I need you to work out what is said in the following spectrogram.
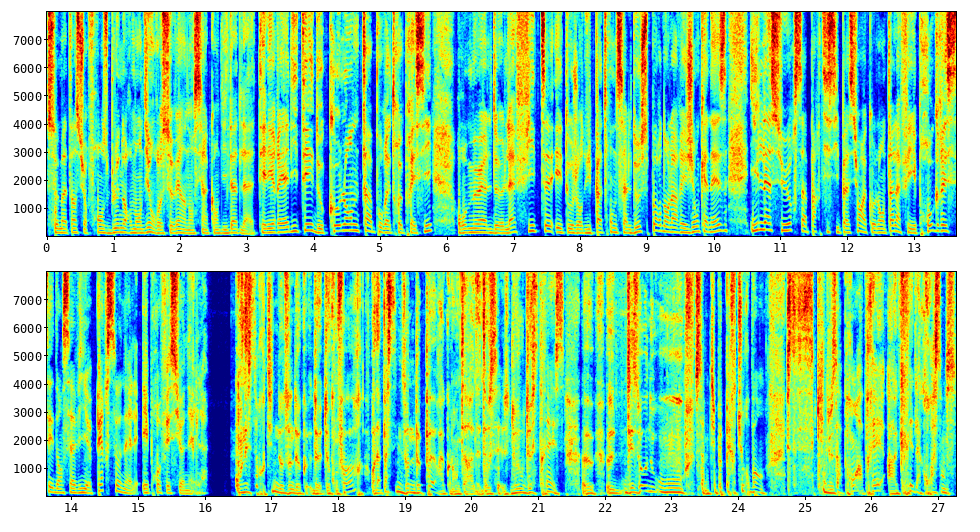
Ce matin sur France Bleu Normandie, on recevait un ancien candidat de la télé-réalité, de Colanta pour être précis. Romuald Lafitte est aujourd'hui patron de salle de sport dans la région cannaise. Il assure sa participation à Colanta l'a fait progresser dans sa vie personnelle et professionnelle. On est sorti de notre zone de, confort, on a passé une zone de peur à Colanta, de, stress, euh, euh, des zones où c'est un petit peu perturbant, ce qui nous apprend après à créer de la croissance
